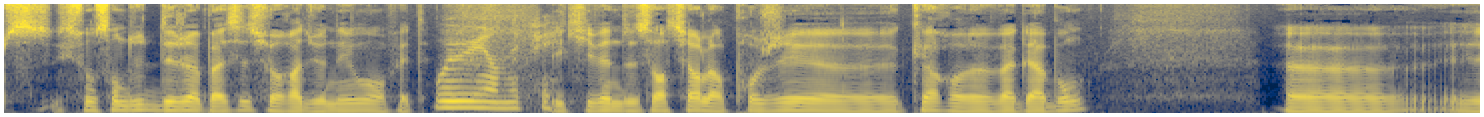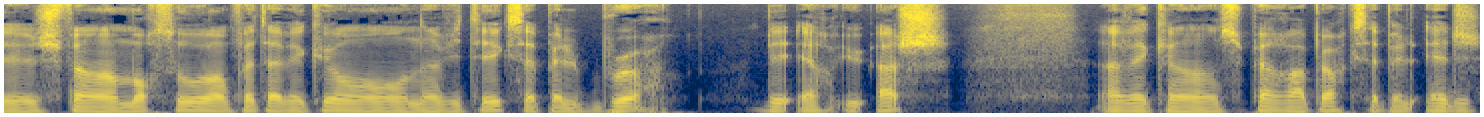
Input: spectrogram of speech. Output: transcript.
sont sans doute déjà passés sur Radio Néo en fait. Oui, oui, en effet. Et qui viennent de sortir leur projet euh, Cœur Vagabond. et je fais un morceau en fait avec eux en, invité qui s'appelle Bruh, B-R-U-H, avec un super rappeur qui s'appelle Edge.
